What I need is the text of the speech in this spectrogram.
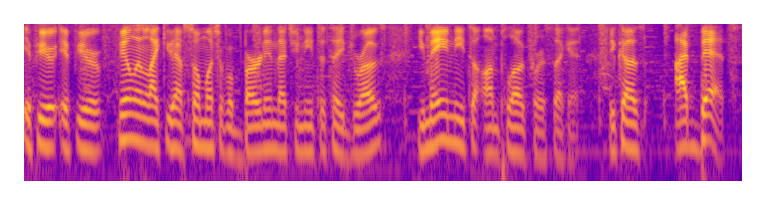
if you're if you're feeling like you have so much of a burden that you need to take drugs, you may need to unplug for a second because I bet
